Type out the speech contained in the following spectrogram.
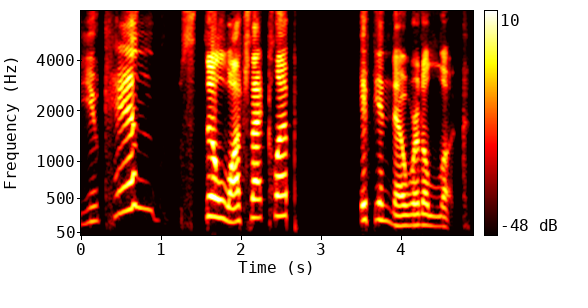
You can still watch that clip if you know where to look.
